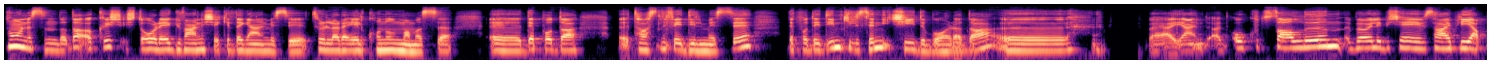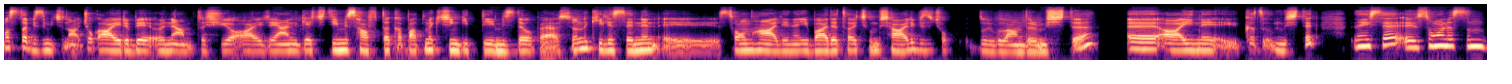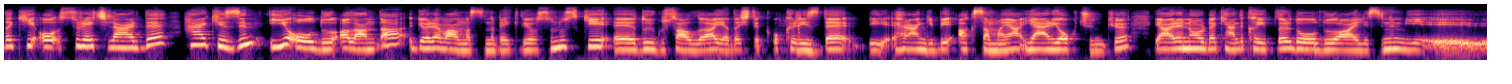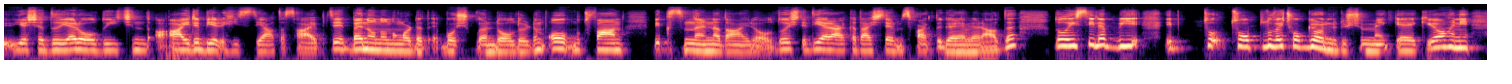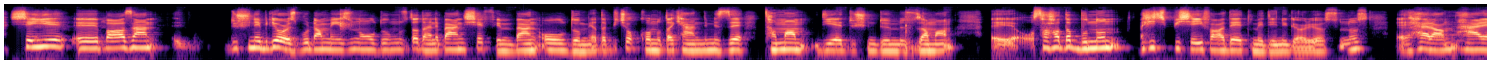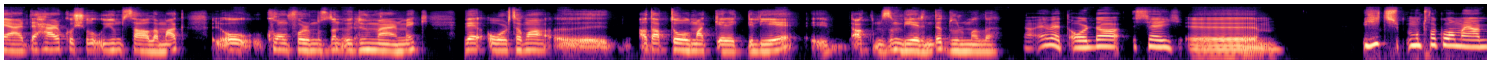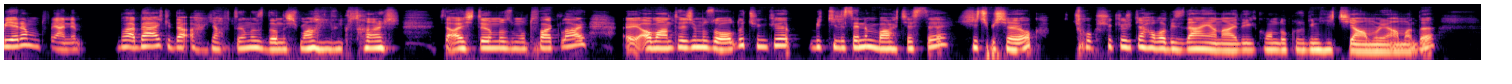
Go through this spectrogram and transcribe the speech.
Sonrasında da akış işte oraya güvenli şekilde gelmesi, tırlara el konulmaması, e, depoda e, tasnif edilmesi. Depo dediğim kilisenin içiydi bu arada. E, veya yani o kutsallığın böyle bir şeye ev sahipliği yapması da bizim için çok ayrı bir önem taşıyor ayrıca. Yani geçtiğimiz hafta kapatmak için gittiğimizde operasyonu kilisenin e, son haline, ibadete açılmış hali bizi çok duygulandırmıştı e, ayine katılmıştık. Neyse e, sonrasındaki o süreçlerde herkesin iyi olduğu alanda görev almasını bekliyorsunuz ki e, duygusallığa ya da işte o krizde bir herhangi bir aksamaya yer yok çünkü. Yaren orada kendi kayıpları da olduğu ailesinin e, yaşadığı yer olduğu için ayrı bir hissiyata sahipti. Ben onun orada boşluklarını doldurdum. O mutfağın bir kısımlarına dahil oldu. İşte diğer arkadaşlarımız farklı görevler aldı. Dolayısıyla bir e, to, toplu ve çok yönlü düşünmek gerekiyor. Hani şeyi e, bazen e, düşünebiliyoruz buradan mezun olduğumuzda da hani ben şefim ben oldum ya da birçok konuda kendimizi tamam diye düşündüğümüz zaman e, sahada bunun hiçbir şey ifade etmediğini görüyorsunuz. E, her an her yerde her koşula uyum sağlamak o konforumuzdan ödün vermek ve ortama e, adapte olmak gerekliliği e, aklımızın bir yerinde durmalı. Ya evet orada şey e, hiç mutfak olmayan bir yere mutfak yani belki de yaptığımız danışmanlıklar işte açtığımız mutfaklar e, avantajımız oldu. Çünkü bir kilisenin bahçesi hiçbir şey yok. Çok şükür ki hava bizden yanaydı. İlk 19 gün hiç yağmur yağmadı.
